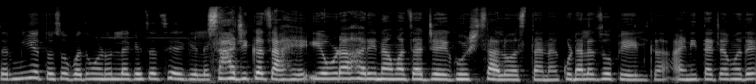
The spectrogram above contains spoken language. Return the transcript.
तर मी येतो सोबत म्हणून लगेचच हे गेले. साहजिकच आहे. एवढा हरिनामाचा जयघोष चालू असताना कुणाला झोप येईल का? आणि त्याच्यामध्ये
